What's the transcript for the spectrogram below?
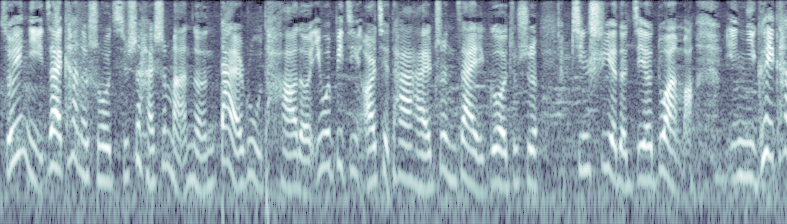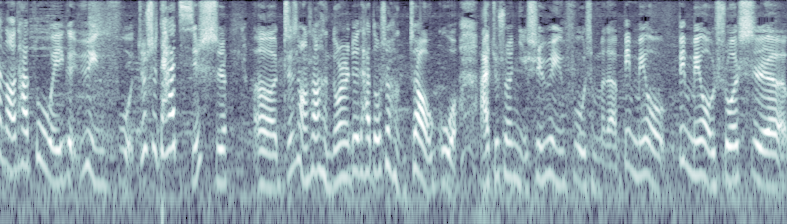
所以你在看的时候，其实还是蛮能带入她的，因为毕竟而且她还正在一个就是拼事业的阶段嘛。你你可以看到她作为一个孕妇，就是她其实呃职场上很多人对她都是很照顾啊，就说你是孕妇什么的，并没有并没有说是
